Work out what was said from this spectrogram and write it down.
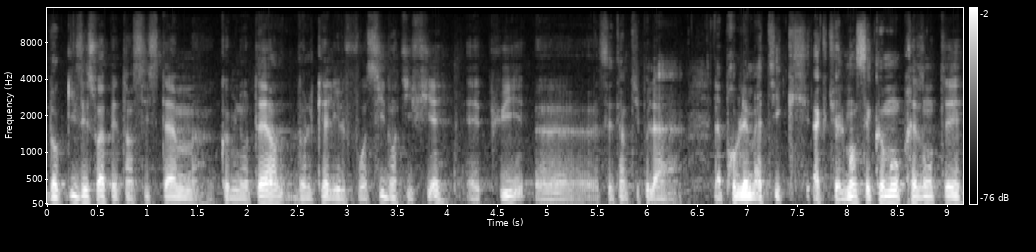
Donc EasySwap est un système communautaire dans lequel il faut s'identifier. Et puis, euh, c'est un petit peu la, problématique actuellement, c'est comment présenter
